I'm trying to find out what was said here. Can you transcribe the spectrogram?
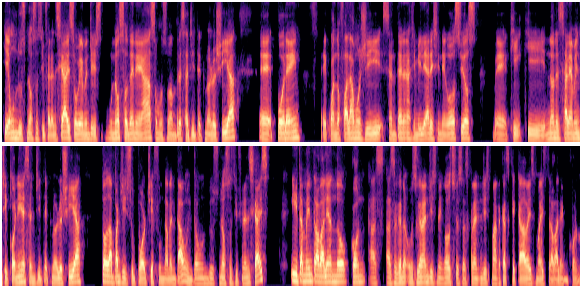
que é um dos nossos diferenciais. Obviamente, o nosso DNA, somos uma empresa de tecnologia, eh, porém, eh, quando falamos de centenas de milhares de negócios, eh, que, que não necessariamente conhecem de tecnologia, toda a parte de suporte é fundamental, então, dos nossos diferenciais. E também trabalhando com as, as, os grandes negócios, as grandes marcas que cada vez mais trabalham com,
